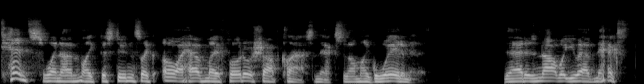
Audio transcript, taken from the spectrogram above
tense when I'm like the students like, oh, I have my Photoshop class next, and I'm like, wait a minute. That is not what you have next.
